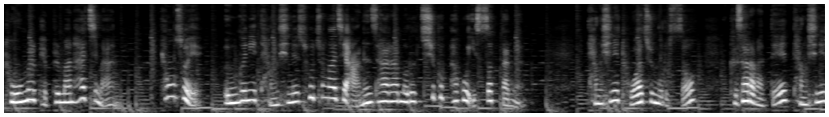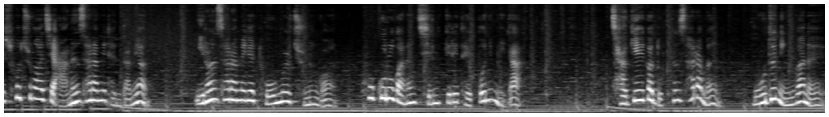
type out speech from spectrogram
도움을 베풀만 하지만 평소에 은근히 당신을 소중하지 않은 사람으로 취급하고 있었다면 당신이 도와줌으로써 그 사람한테 당신이 소중하지 않은 사람이 된다면 이런 사람에게 도움을 주는 건 호구로 가는 지름길이 될 뿐입니다. 자기애가 높은 사람은 모든 인간을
